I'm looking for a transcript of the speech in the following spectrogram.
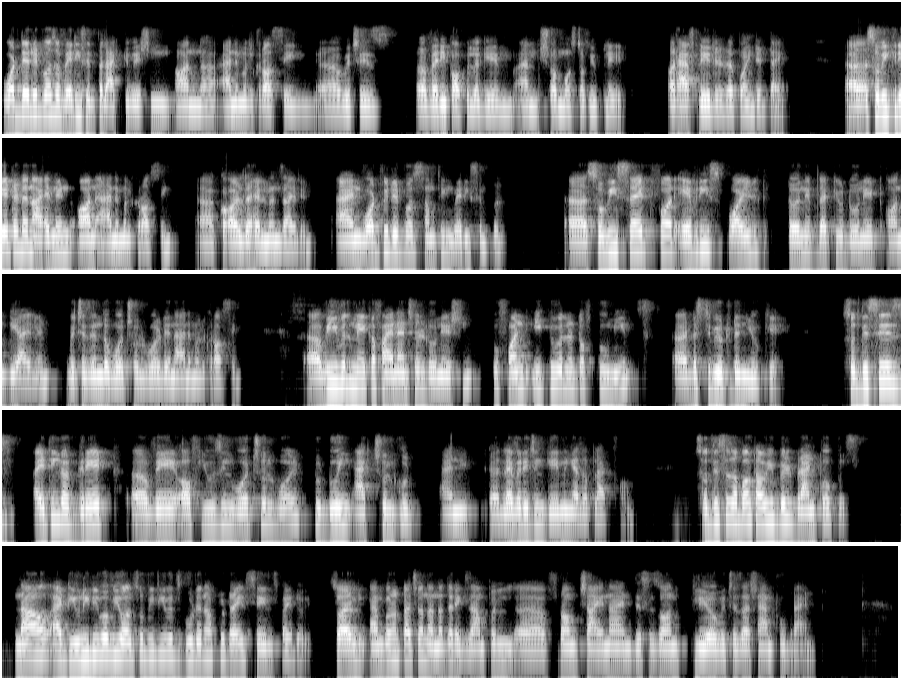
What they did was a very simple activation on uh, Animal Crossing, uh, which is a very popular game. I'm sure most of you played or have played it at a point in time. Uh, so we created an island on Animal Crossing uh, called the Hellmann's Island. And what we did was something very simple. Uh, so we said for every spoiled turnip that you donate on the island, which is in the virtual world in Animal Crossing, uh, we will make a financial donation to fund equivalent of two meals uh, distributed in UK. So this is, I think, a great uh, way of using virtual world to doing actual good and leveraging gaming as a platform. So this is about how we build brand purpose. Now at Unilever, we also believe it's good enough to drive sales, by the way. So i am going to touch on another example uh, from China, and this is on Clear, which is a shampoo brand.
